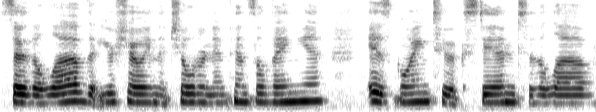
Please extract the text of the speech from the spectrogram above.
So the love that you're showing the children in Pennsylvania is going to extend to the love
